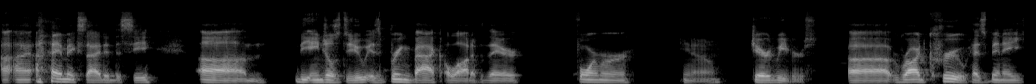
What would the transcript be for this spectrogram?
I, I am excited to see um, the Angels do is bring back a lot of their former, you know, Jered Weavers. Uh, Rod Carew has been a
